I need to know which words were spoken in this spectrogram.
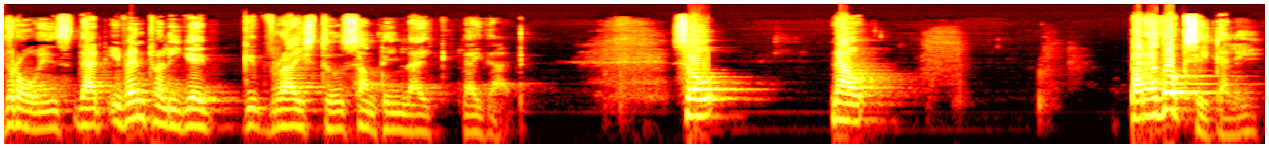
drawings that eventually gave, gave rise to something like, like that. So now, paradoxically,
